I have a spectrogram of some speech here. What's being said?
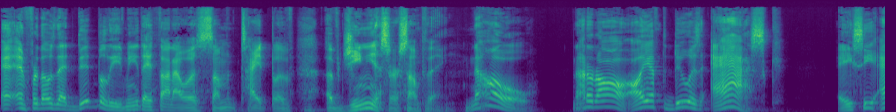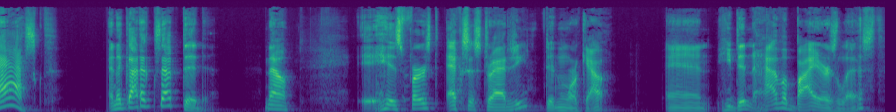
And, and for those that did believe me, they thought I was some type of, of genius or something. No, not at all. All you have to do is ask. AC asked, and it got accepted. Now, his first exit strategy didn't work out, and he didn't have a buyer's list.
